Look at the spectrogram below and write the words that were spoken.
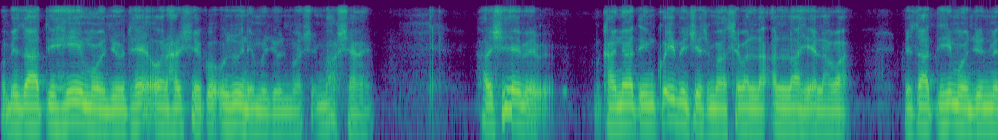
وہ بے ذاتی ہی موجود ہے اور ہر شے کو عضو نے موجود بخشا ہے۔ ہر شے کائنات ان کوئی بھی چیز ماس اللہ اللہ علاوہ بے ذاتی ہی موجود میں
